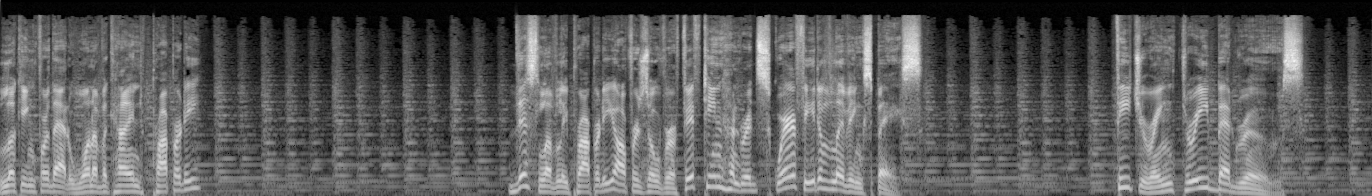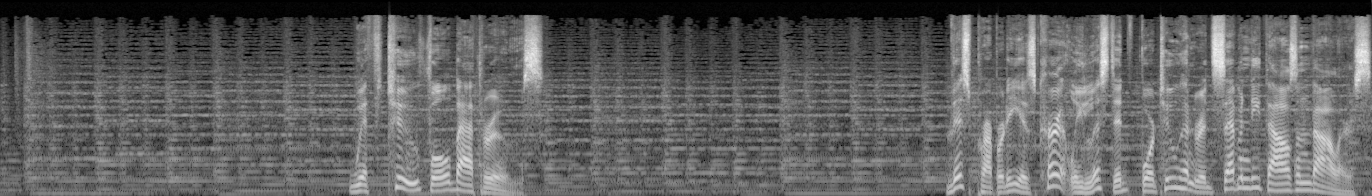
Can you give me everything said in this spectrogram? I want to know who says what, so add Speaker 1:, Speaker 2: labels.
Speaker 1: Looking for that one of a kind property? This lovely property offers over 1,500 square feet of living space, featuring three bedrooms with two full bathrooms. This property is currently listed for $270,000.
